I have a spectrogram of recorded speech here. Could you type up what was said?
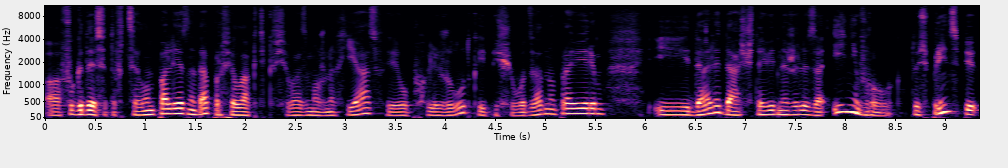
а, ФГДС это в целом полезно, да, профилактика всевозможных язв и опухоли желудка, и пищевод заодно проверим. И далее, да, щитовидная железа и невролог. То есть, в принципе,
